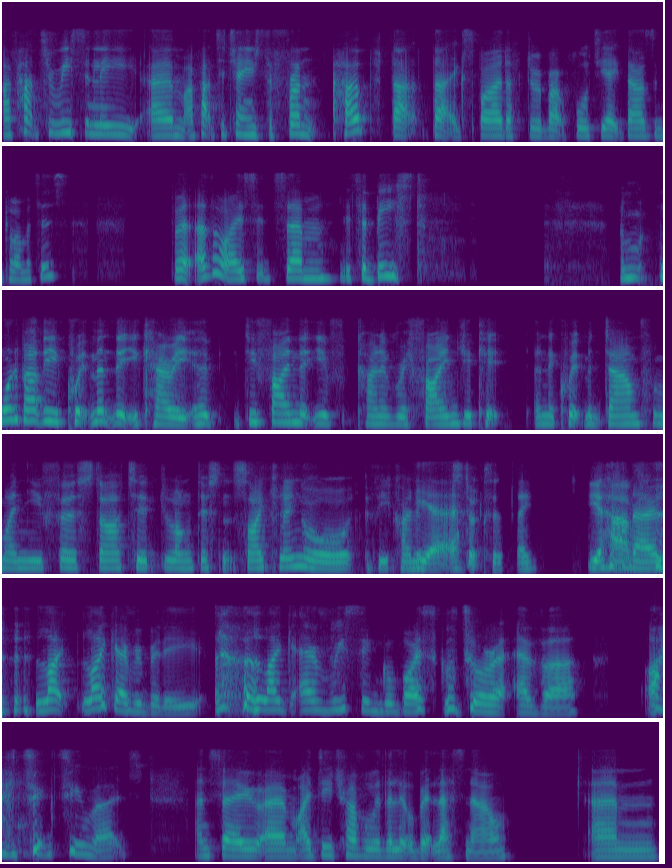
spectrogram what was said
I've had to recently, um, I've had to change the front hub that that expired after about 48,000 kilometers. But otherwise, it's um, it's a beast. And what about the equipment that you carry? Uh, do you find that you've kind of refined your kit and equipment down from when you first started long distance cycling, or have you kind of yeah. stuck to the same? You have. No, like like everybody, like every single bicycle tourer ever, I took too much, and so um, I do travel with a little bit less now. Um,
